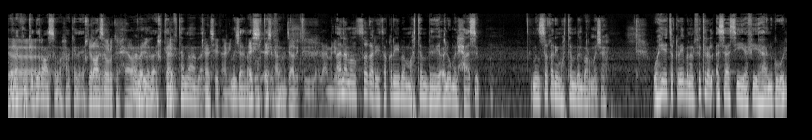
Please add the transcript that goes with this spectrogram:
ولكن كدراسة وهكذا يختلف دراسة وروتين حياة وعمل. لا لا يختلف تماما. كان شيء ثاني. مجالات إيش مختلفة. إيش كان مجالك العملي أنا من صغري تقريبا مهتم بعلوم الحاسب. من صغري مهتم بالبرمجة. وهي تقريبا الفكرة الأساسية فيها نقول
